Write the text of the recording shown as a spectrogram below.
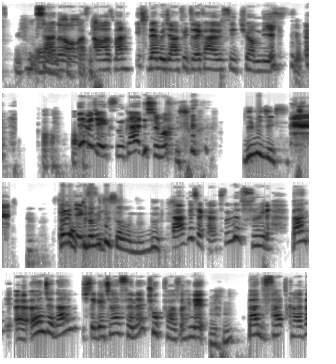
Yusuf Senden olmamışsın olmaz. sen. Olmaz ben hiç demeyeceğim filtre kahvesi içiyorum diye. Yok. Aa, aa. Demeyeceksin kardeşim. Demeyeceksin. Sen. Abdülhamit'i savundun. Dur. Ben filtre kahvesini suyuyla. Ben e, önceden işte geçen sene çok fazla hani Hı hı. ben de sert kahve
